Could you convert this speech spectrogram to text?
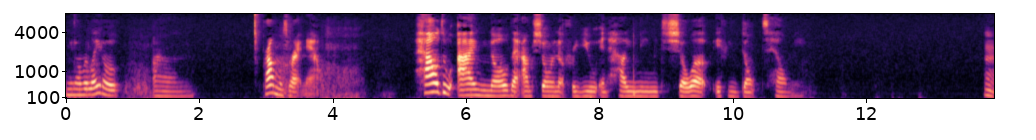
you know, related um, problems right now. How do I know that I'm showing up for you and how you need me to show up if you don't tell me? Hmm.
